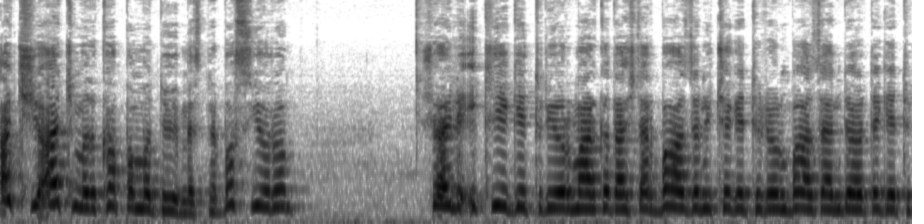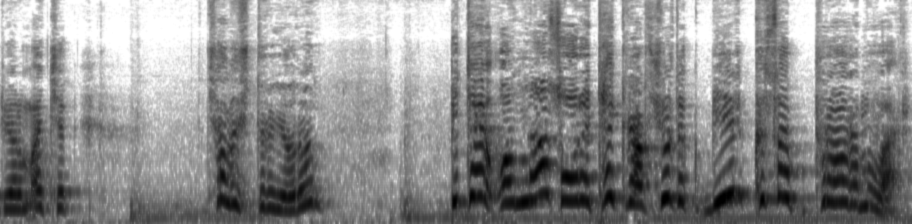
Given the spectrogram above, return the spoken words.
açıyor, açmadı kapama düğmesine basıyorum. Şöyle ikiye getiriyorum arkadaşlar. Bazen üçe getiriyorum, bazen dörde getiriyorum. Açık çalıştırıyorum. Bir de ondan sonra tekrar şurada bir kısa programı var.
